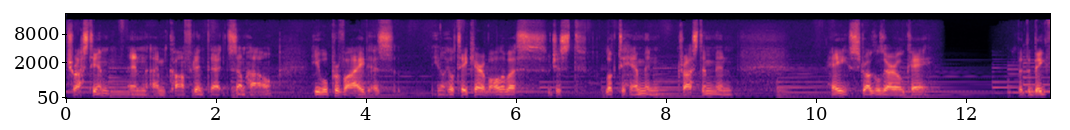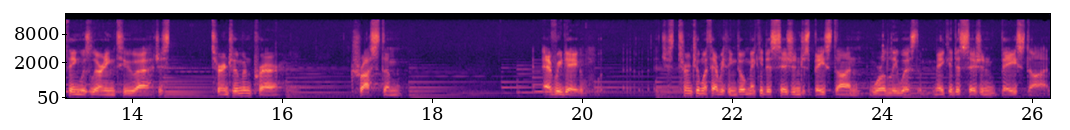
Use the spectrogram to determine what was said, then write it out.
trust him, and I'm confident that somehow he will provide. As you know, he'll take care of all of us. Just look to him and trust him, and hey, struggles are okay. But the big thing was learning to uh, just turn to him in prayer, trust him, every day. Just turn to Him with everything. Don't make a decision just based on worldly wisdom. Make a decision based on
